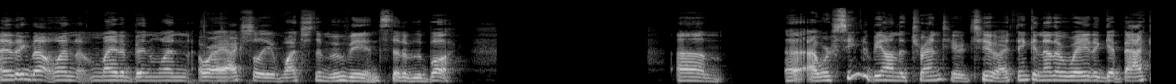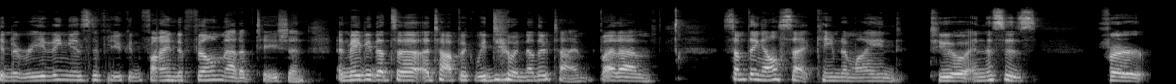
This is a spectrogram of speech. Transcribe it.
I think that one might have been one where I actually watched the movie instead of the book. Um, uh, our seem to be on the trend here too. I think another way to get back into reading is if you can find a film adaptation, and maybe that's a, a topic we do another time. But um, something else that came to mind too, and this is for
